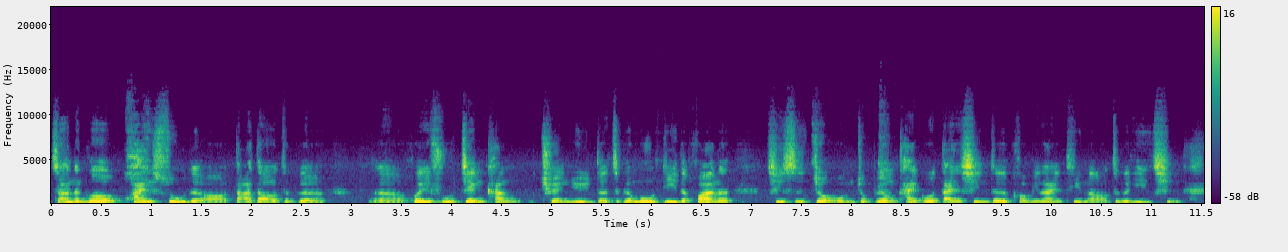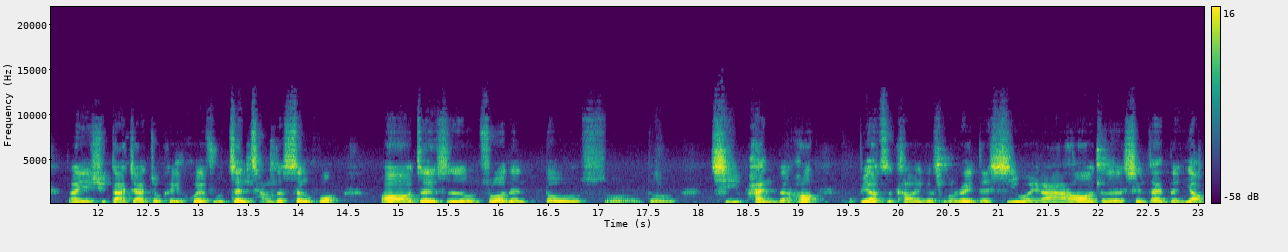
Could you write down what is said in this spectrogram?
只要能够快速的哦达到这个呃恢复健康痊愈的这个目的的话呢，其实就我们就不用太过担心这个 COVID-19 哦这个疫情，那也许大家就可以恢复正常的生活哦，这也是我们所有人都所都期盼的哈，不要只靠一个什么瑞德西韦啊，哈，这个现在的药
